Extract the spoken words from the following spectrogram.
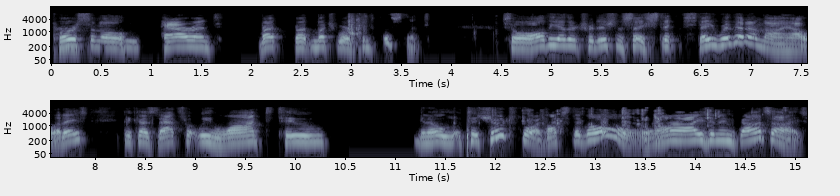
personal, mm. parent, but, but much more consistent. So all the other traditions say stick, stay with it on the holidays because that's what we want to, you know, to shoot for. That's the goal in our eyes and in God's eyes.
